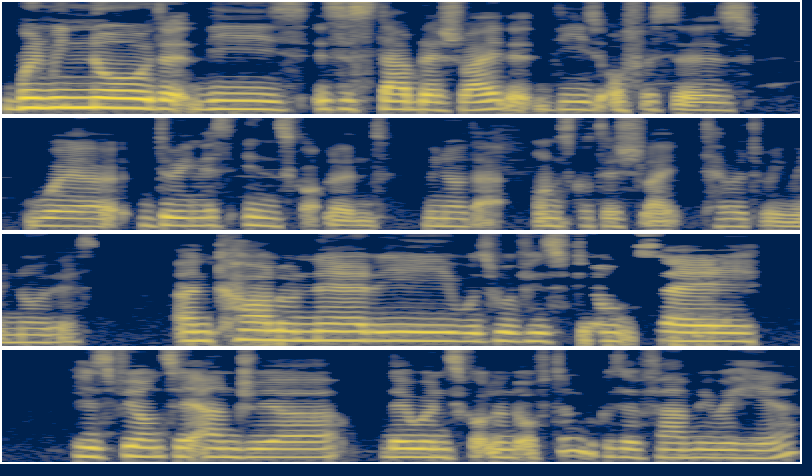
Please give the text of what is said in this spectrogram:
When we know that these is established, right, that these officers were doing this in Scotland, we know that on Scottish like territory, we know this. And Carlo Neri was with his fiance, his fiance Andrea. They were in Scotland often because their family were here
